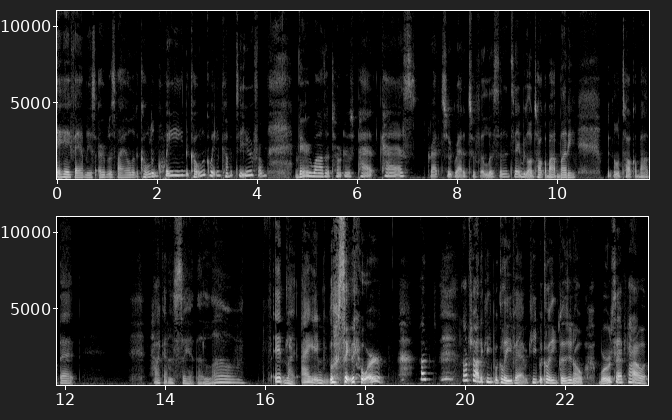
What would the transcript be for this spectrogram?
Hey, hey, family, it's Herbalist Viola, the Colon Queen, the Colon Queen, coming to you from Very Wise Alternatives podcast. Gratitude, gratitude for listening today. We're going to talk about money. We're going to talk about that. How can I say it? The love. It like, I ain't even going to say that word. I'm, I'm trying to keep it clean, family. Keep it clean because, you know, words have power.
